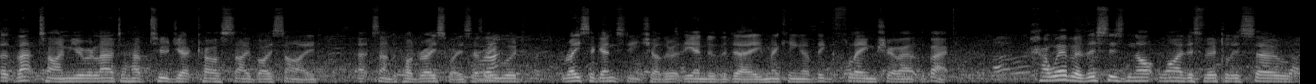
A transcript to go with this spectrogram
at that time, you were allowed to have two jet cars side by side at Santa Pod Raceway, so right. they would race against each other at the end of the day, making a big flame show out the back. However, this is not why this vehicle is so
